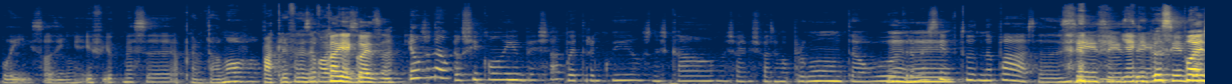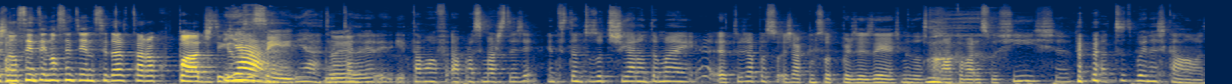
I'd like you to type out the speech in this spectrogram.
e ali sozinha, eu, eu começo a pegar no telemóvel, pá, a querer fazer Qualquer qualquer coisa. eles não, eles ficam ali a beijar, bem tranquilos, nas calmas, às vezes fazem uma pergunta ou outra, mas sempre tudo na paz. Uhum. Sim, sim, E é sim. aqui que eu sinto. Pois, não sentem, não sentem a necessidade de estar ocupados, digamos yeah, assim. yeah, não é? Estavam a aproximar-se das 10. Entretanto, os outros chegaram também. Eh, Tu já, passou, já começou depois das 10, mas eles estavam a acabar a sua xixa. Pá, tudo bem nas calmas.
